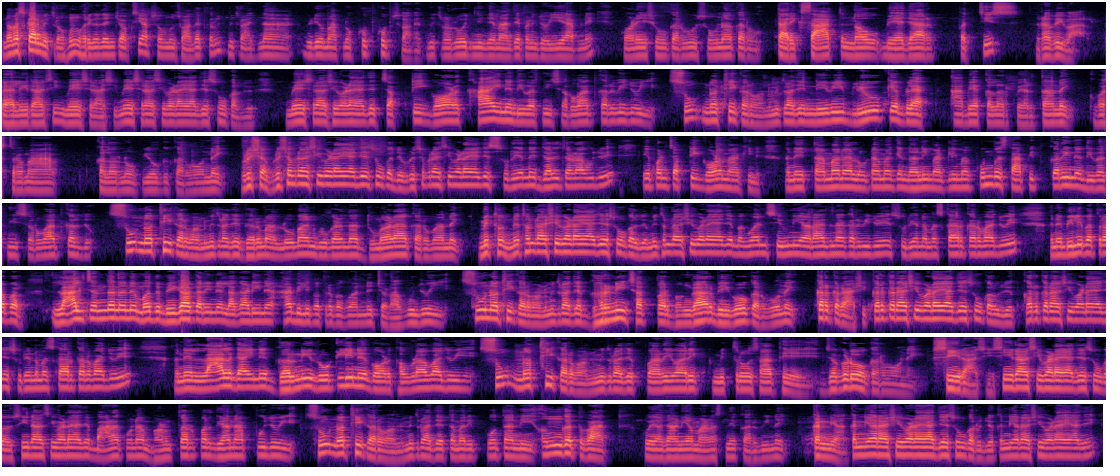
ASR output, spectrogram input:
નમસ્કાર મિત્રો હું હરિવર્ધન ચોકસી આપ સૌનું સ્વાગત કરું છું। મિત્રો, આજના વિડીયોમાં આપનું ખૂબ ખૂબ સ્વાગત। મિત્રો, રોજની જેમ આજે પણ જોઈએ આપને કોણે શું કરવું, શું ન કરવું। તારીખ સાત નવ બે હજાર પચીસ, રવિવાર। પહેલી રાશિ મેષ રાશિ. મેષ રાશિવાળાએ આજે શું કરવું મેષ રાશિવાળાએ આજે ચપટી ગોળ ખાઈને દિવસની શરૂઆત કરવી જોઈએ। શું નથી કરવાનું? મિત્રો, આજે નેવી બ્લુ કે બ્લેક? આ બે કલર પહેરતા નહીં। વસ્ત્રમાં કલરનો ઉપયોગ કરવો નહીં. વૃષભ વૃષભ રાશિવાળાએ આજે શું કરજો? વૃષભ રાશિવાળાએ આજે સૂર્યને જલ ચડાવવું જોઈએ, એ પણ ચપટી ગોળ નાખીને અને તાંબાના લોટામાં કે નાની માટલીમાં કુંભ સ્થાપિત કરીને દિવસની શરૂઆત કરજો. શું નથી કરવાનું? મિત્રો, આજે ઘરમાં લોબાન ગુગળના ધુમાડા કરવા નહીં. મિથુન મિથુન રાશિવાળાએ આજે શું કરજો? મિથુન રાશિવાળાએ આજે ભગવાન શિવની આરાધના કરવી જોઈએ, સૂર્ય નમસ્કાર કરવા જોઈએ અને બિલીપત્ર પર લાલ ચંદન અને મધ ભેગા કરીને લગાડીને આ બિલીપત્ર ભગવાનને ચડાવવું જોઈએ. શું નથી કરવાનું? મિત્રો, આજે ઘરની છત પર ભંગાર ભેગો કરવો નહીં. કર્ક રાશિ. કર્ક રાશિવાળાએ આજે શું કરવું જોઈએ? કર્ક રાશિવાળાએ આજે સૂર્ય નમસ્કાર કરવા જોઈએ અને લાલ ગાયને ઘરની રોટલીને ગોળ ખવડાવવા જોઈએ. શું નથી કરવાનું? મિત્રો, આજે પારિવારિક મિત્રો સાથે ઝઘડો કરવો નહીં. સિંહ રાશિ. સિંહ રાશિવાળાએ આજે શું કહ્યું? સિંહ રાશિવાળાએ આજે બાળકોના ભણતર પર ધ્યાન આપવું જોઈએ. શું નથી કરવાનું? મિત્રો, આજે તમારી પોતાની અંગત વાત કોઈ અજાણ્યા માણસને કરવી નહીં. કન્યા. કન્યા રાશિવાળાએ આજે શું કરવું જોઈએ? કન્યા રાશિવાળાએ આજે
